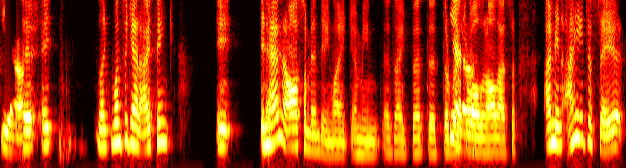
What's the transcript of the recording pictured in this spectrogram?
Yeah. it, it like once again, I think it it had an awesome ending. Like, I mean, uh, like the the, the Yeah. ritual and all that stuff. I mean, I hate to say it,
